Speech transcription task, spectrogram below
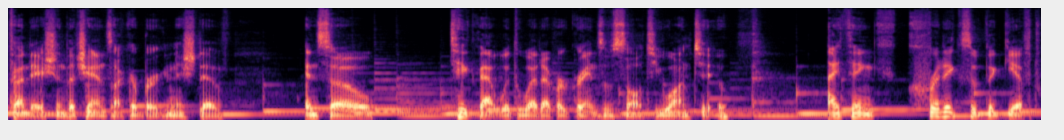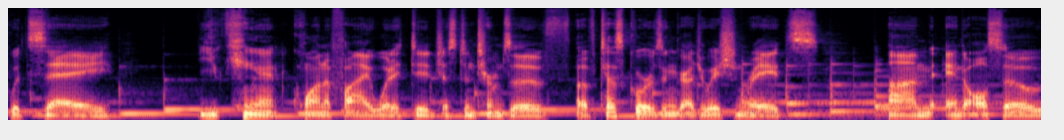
Foundation, the Chan Zuckerberg Initiative. And so take that with whatever grains of salt you want to. I think critics of the gift would say you can't quantify what it did just in terms of, of test scores and graduation rates. Um, and also,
